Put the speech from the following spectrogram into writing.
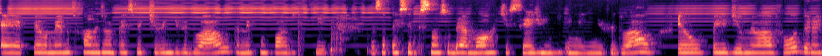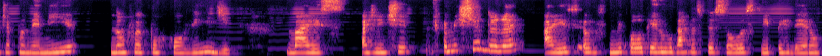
é, pelo menos falando de uma perspectiva individual, também concordo que essa percepção sobre a morte seja individual. Eu perdi o meu avô durante a pandemia, não foi por Covid, mas a gente fica mexido, né? Aí eu me coloquei no lugar das pessoas que perderam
